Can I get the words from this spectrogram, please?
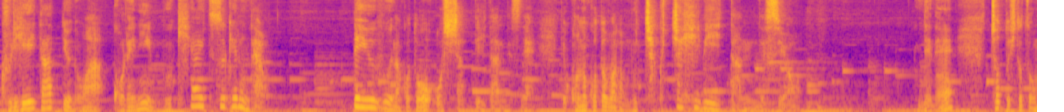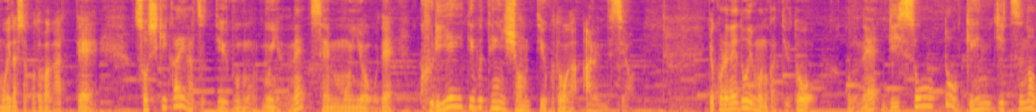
クリエイターっていうのはこれに向き合い続けるんだよ。っていうふうなことをおっしゃっていたんですね。でこの言葉がむちゃくちゃ響いたんですよ。でね、ちょっと一つ思い出した言葉があって、組織開発っていう部門分野のね、専門用語で、クリエイティブテンションっていう言葉があるんですよ。でこれねどういうものかっていうとこのね理想と現実の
